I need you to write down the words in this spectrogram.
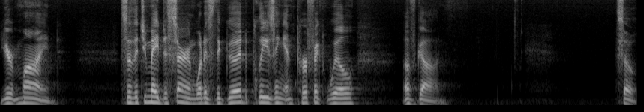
your mind so that you may discern what is the good, pleasing, and perfect will of God. So,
